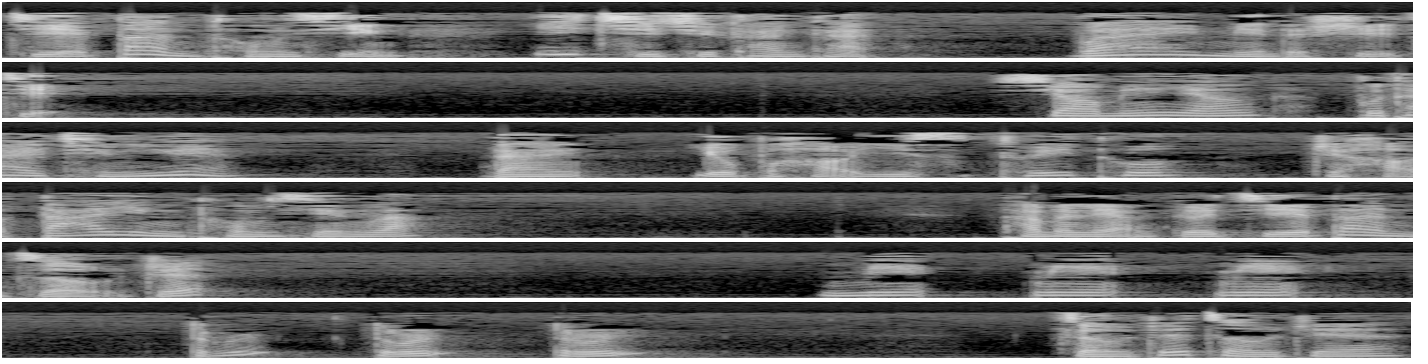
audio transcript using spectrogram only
结伴同行，一起去看看外面的世界。小绵羊不太情愿。但又不好意思推脱，只好答应同行了。他们两个结伴走着，咩咩咩，嘟儿嘟儿嘟儿，走着走着，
